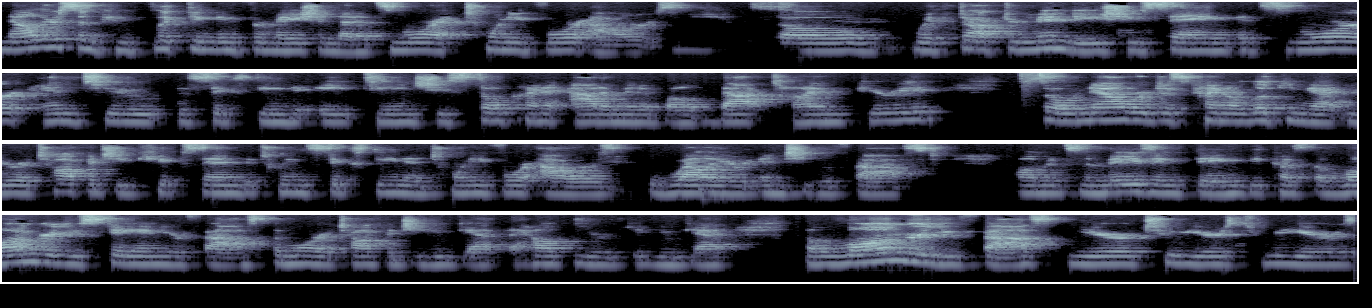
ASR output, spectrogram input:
Now there's some conflicting information that it's more at 24 hours. So with Dr. Mindy, she's saying it's more into the 16 to 18. She's still kind of adamant about that time period. So now we're just kind of looking at your autophagy kicks in between 16 and 24 hours while you're into your fast. Um, it's an amazing thing because the longer you stay in your fast, the more autophagy you get, the healthier you get. The longer you fast, year, two years, three years,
